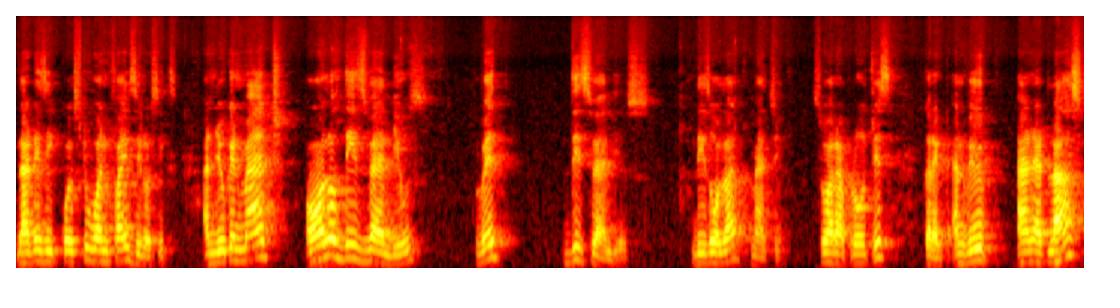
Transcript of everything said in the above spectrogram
that is equals to 1506 and you can match all of these values with these values these all are matching. So our approach is correct. And we and at last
